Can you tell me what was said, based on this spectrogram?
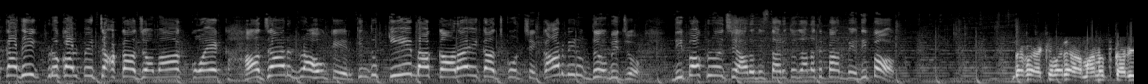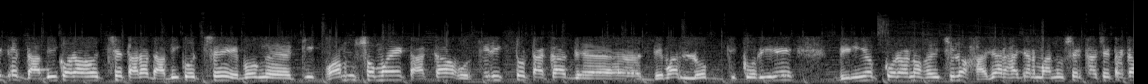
একাধিক প্রকল্পে টাকা জমা কয়েক হাজার গ্রাহকের। কিন্তু কে বা কারা এ কাজ করছে? কার বিরুদ্ধে অভিযোগ? দীপক রয়েছে, আরও বিস্তারিত জানাতে পারবে। দীপক। দেখো, একেবারে আমানতকারীদের দাবি করা হচ্ছে, তারা দাবি করছে এবং কি কম সময়ে টাকা, অতিরিক্ত টাকা দেওয়ার লোভ করিয়ে বিনিয়োগ করানো হয়েছিল, হাজার হাজার মানুষের কাছে টাকা।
